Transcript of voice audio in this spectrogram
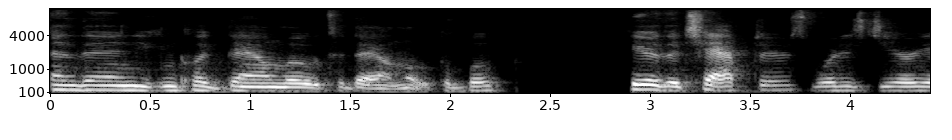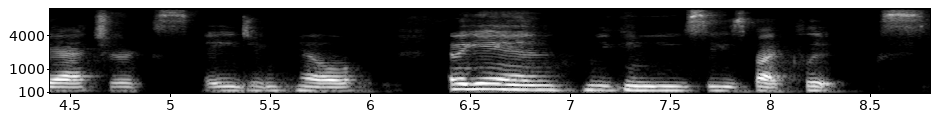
And then you can click download to download the book. Here are the chapters. What is geriatrics, aging health? And again, you can use these by clicks,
